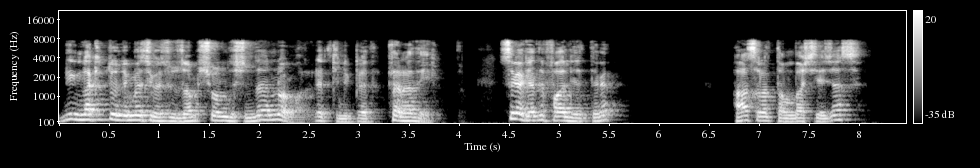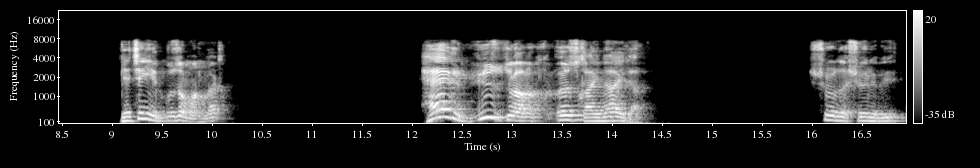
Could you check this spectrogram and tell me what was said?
bir nakit döndürme süresi uzamış. Onun dışında normal. Etkinlikler fena değil. Sıra geldi faaliyetlere. Hasılattan başlayacağız. Geçen yıl bu zamanlar her 100 liralık öz kaynağıyla şurada şöyle bir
